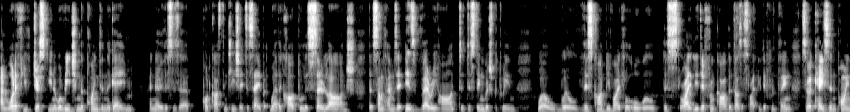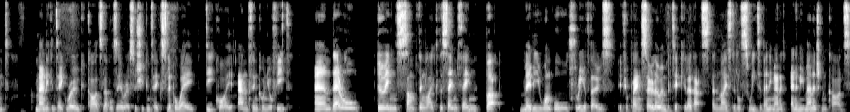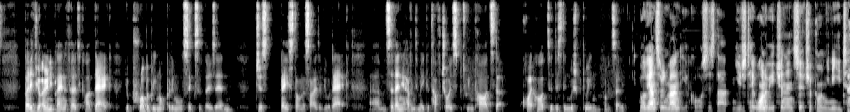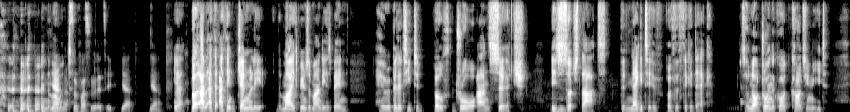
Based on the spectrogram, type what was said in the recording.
And what if you've just, you know, we're reaching the point in the game. I know this is a podcasting cliche to say, but where the card pool is so large that sometimes it is very hard to distinguish between, well, will this card be vital or will this slightly different card that does a slightly different thing? So, a case in point, Mandy can take rogue cards level zero, so she can take slip away, decoy, and think on your feet. And they're all doing something like the same thing, but maybe you want all three of those. If you're playing solo in particular, that's a nice little suite of enemy management cards. But if you're only playing a 30 card deck, you're probably not putting all six of those in, just based on the size of your deck. Um, so then you're having to make a tough choice between cards that are quite hard to distinguish between, I would say. Well, the answer in Mandy, of course, is that you just take one of each and then search up the one you need. in the yeah, moment. That's a possibility. Yeah, yeah, Yeah, but I, I, th- I think generally my experience of Mandy has been her ability to both draw and search is mm-hmm. such that the negative of the thicker deck, so not drawing the card- cards you need,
